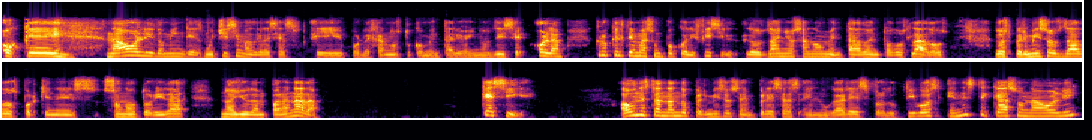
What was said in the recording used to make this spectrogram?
Ok, Naoli Domínguez, muchísimas gracias eh, por dejarnos tu comentario y nos dice, hola, creo que el tema es un poco difícil, los daños han aumentado en todos lados, los permisos dados por quienes son autoridad no ayudan para nada. ¿Qué sigue? Aún están dando permisos a empresas en lugares productivos. En este caso, Naoli,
